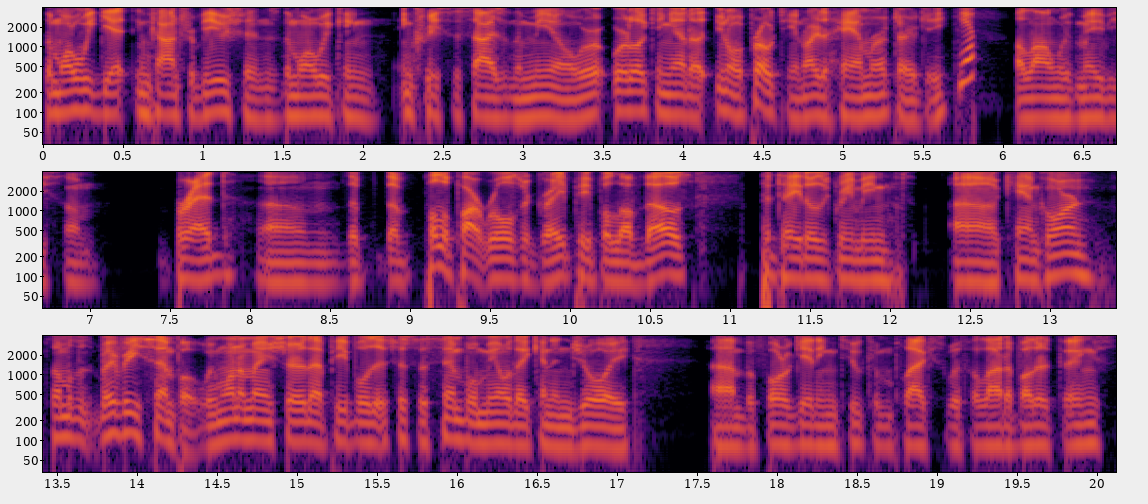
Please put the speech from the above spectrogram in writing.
the more we get in contributions, the more we can increase the size of the meal. We're, we're looking at a you know a protein, right? A ham or a turkey. Yep. Along with maybe some bread. Um, the the pull apart rolls are great. People love those. Potatoes, green beans, uh, canned corn. Some of the very, simple. We want to make sure that people it's just a simple meal they can enjoy um, before getting too complex with a lot of other things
